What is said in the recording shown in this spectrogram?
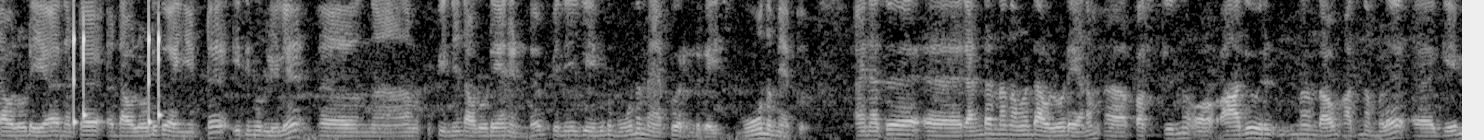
ഡൗൺലോഡ് ചെയ്യുക എന്നിട്ട് ഡൗൺലോഡ് ചെയ്ത് കഴിഞ്ഞിട്ട് ഇതിനുള്ളിൽ നമുക്ക് പിന്നെയും ഡൗൺലോഡ് ചെയ്യാനുണ്ട്. പിന്നെ ഈ ഗെയിമിൽ മൂന്ന് മാപ്പ് വരുന്നുണ്ട് ഗൈസ് മൂന്ന് മാപ്പ് അതിനകത്ത് രണ്ടെണ്ണം നമ്മൾ ഡൗൺലോഡ് ചെയ്യണം. ഫസ്റ്റ് ആദ്യം ഒരു എണ്ണം ഉണ്ടാവും. അത് നമ്മൾ ഗെയിം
